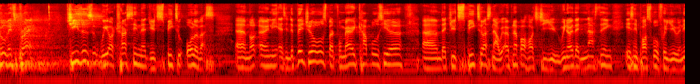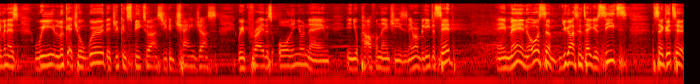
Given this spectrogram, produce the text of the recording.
Cool, let's pray. Jesus, we are trusting that you'd speak to all of us. Um, not only as individuals, but for married couples here, um, that you'd speak to us now. We open up our hearts to you. We know that nothing is impossible for you. And even as we look at your word, that you can speak to us, you can change us. We pray this all in your name, in your powerful name, Jesus. And everyone believed it said? Amen. Awesome. You guys can take your seats. It's so good to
